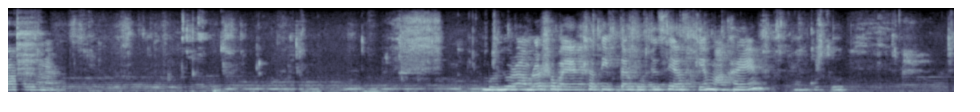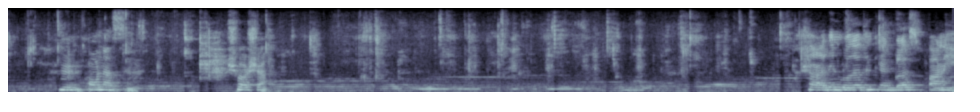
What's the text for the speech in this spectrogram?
রাখো এখানে। বন্ধুরা, আমরা সবাই একসাথে ইফতার করতেছি আজকে মাখায়ে হুম, অন আছে। শশা সারাদিন রোজা থেকে এক গ্লাস পানি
